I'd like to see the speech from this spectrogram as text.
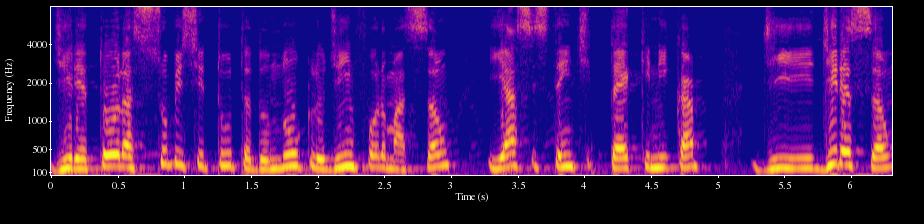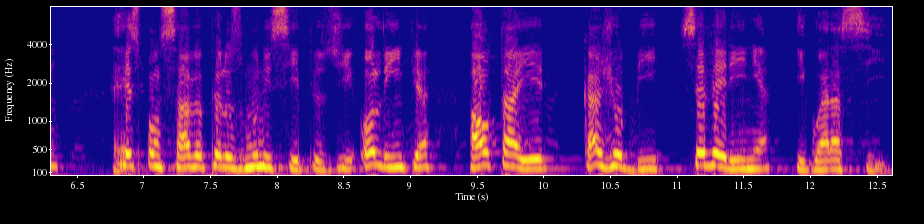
diretora substituta do Núcleo de Informação e assistente técnica de direção, responsável pelos municípios de Olímpia, Altair, Cajobi, Severínia e Guaraci.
